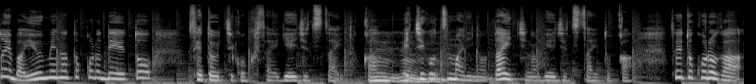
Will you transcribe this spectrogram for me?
例えば有名なところで言うと瀬戸内国際芸術祭とか、うんうんうん。越後妻有の大地の芸術祭とかそういうところが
